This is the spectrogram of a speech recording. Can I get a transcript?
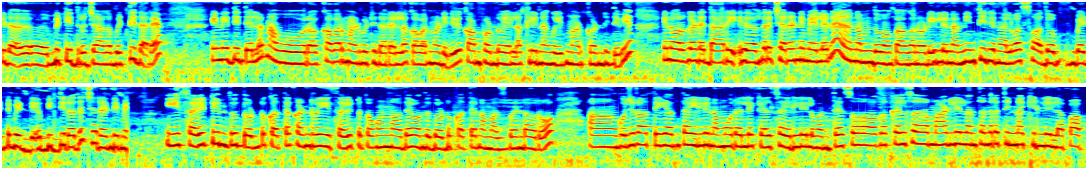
ಗಿಡ, ಬಿಟ್ಟಿದ್ರು, ಜಾಗ ಬಿಟ್ಟಿದ್ದಾರೆ. ಇನ್ನಿದ್ದಿದ್ದೆಲ್ಲ ನಾವು ಕವರ್ ಮಾಡಿಬಿಟ್ಟಿದ್ದಾರೆ. ಎಲ್ಲ ಕವರ್ ಮಾಡಿದ್ದೀವಿ. ಕಾಂಪೌಂಡು ಎಲ್ಲ ಕ್ಲೀನಾಗಿ ಇದು ಮಾಡ್ಕೊಂಡಿದ್ದೀವಿ. ಇನ್ನು ಹೊರಗಡೆ ದಾರಿ, ಅಂದರೆ ಚರಂಡಿ ಮೇಲೇ ನಮ್ಮದು ಆಗ ನೋಡಿ, ಇಲ್ಲಿ ನಾನು ನಿಂತಿದ್ದೀನಲ್ವ? ಸೊ ಅದು ಬೆಡ್ ಬಿಡ್ ಬಿದ್ದಿರೋದೇ ಚರಂಡಿ ಮೇಲೆ ಈ ಸೈಟಿಂದು ದೊಡ್ಡ ಕತೆ ಕಣ್ರಿ, ಈ ಸೈಟ್ ತೊಗೊಳೋದೇ ಒಂದು ದೊಡ್ಡ ಕತೆ ನಮ್ಮ ಹಸ್ಬೆಂಡ್ ಅವರು. ಗುಜರಾತಿಗೆ ಅಂತ ಇಲ್ಲಿ ನಮ್ಮೂರಲ್ಲಿ ಕೆಲಸ ಇರಲಿಲ್ಲವಂತೆ ಸೊ ಆಗ ಕೆಲಸ ಮಾಡಲಿಲ್ಲ ಅಂತಂದರೆ ತಿನ್ನೋಕ್ಕಿರಲಿಲ್ಲ ಪಾಪ.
